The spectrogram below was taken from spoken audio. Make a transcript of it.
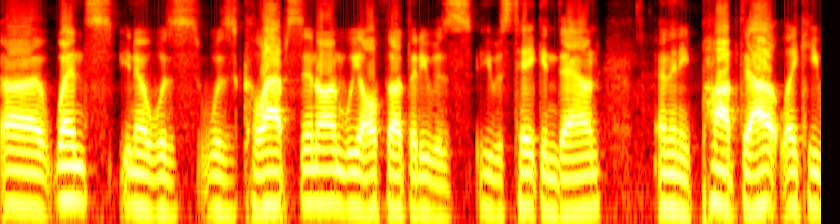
uh, Wentz, you know, was was collapsed in on. We all thought that he was he was taken down, and then he popped out like he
